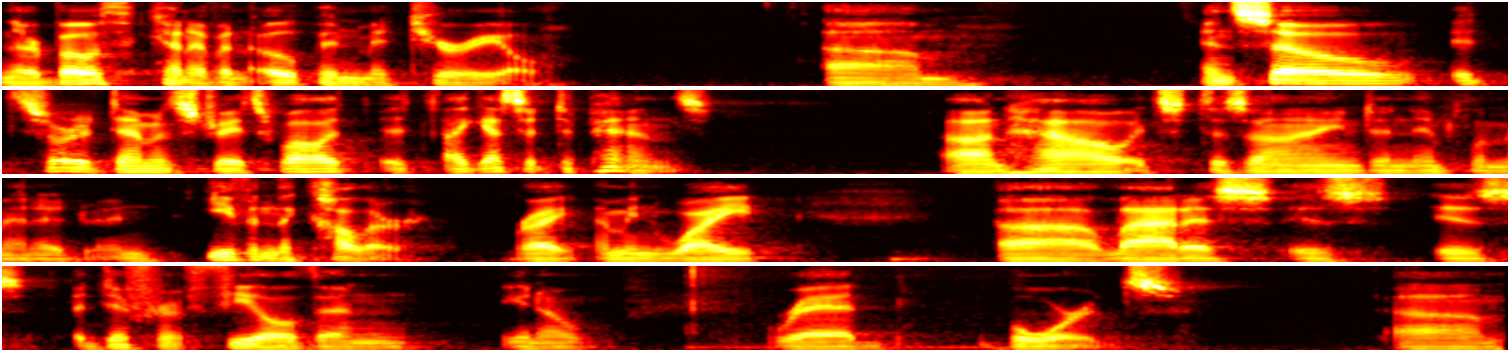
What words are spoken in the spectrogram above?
And they're both kind of an open material. Um, and so it sort of demonstrates, well, it, it, I guess it depends on how it's designed and implemented, and even the color, right? I mean, white uh, lattice is, is a different feel than, you know, red boards. Um,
